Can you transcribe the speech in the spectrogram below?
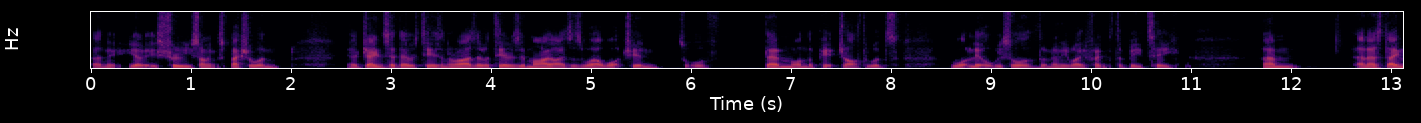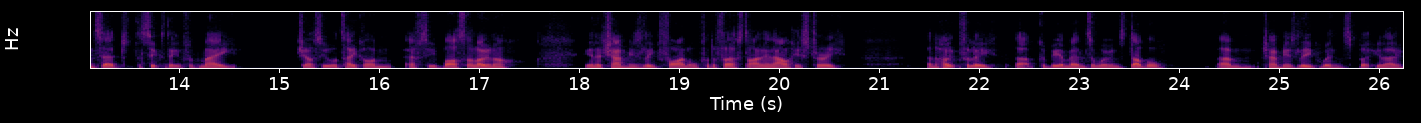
And it, you know it's truly something special. And you know Jane said there was tears in her eyes there were tears in my eyes as well watching sort of them on the pitch afterwards what little we saw of them anyway, thanks to BT. Um, and as Dayne said, the 16th of May, Chelsea will take on FC Barcelona in a Champions League final for the first time in our history. And hopefully that could be a men's and women's double um, Champions League wins. But, you know,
